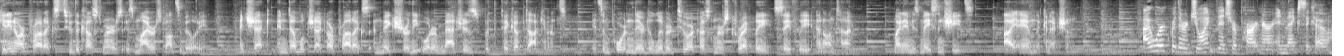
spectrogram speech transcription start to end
Getting our products to the customers is my responsibility. I check and double check our products and make sure the order matches with the pickup documents. It's important they're delivered to our customers correctly, safely, and on time. My name is Mason Sheets. I am the connection. I work with our joint venture partner in Mexico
